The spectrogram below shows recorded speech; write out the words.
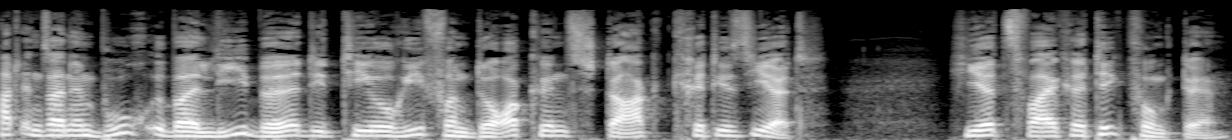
hat in seinem Buch über Liebe die Theorie von Dawkins stark kritisiert. Hier zwei Kritikpunkte.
